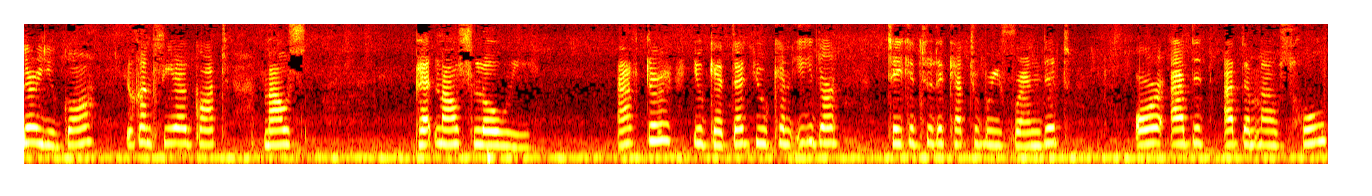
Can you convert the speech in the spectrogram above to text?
There you go. You can see I got mouse, pet mouse Loey. After you get that, you can either take it to the cat to befriend it or add it at the mouse hole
